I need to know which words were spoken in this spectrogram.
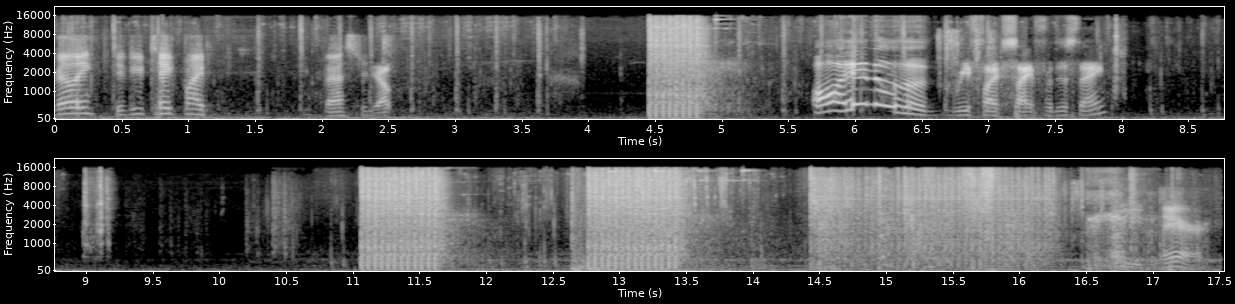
Really? Did you take my... You bastard. Yep. Oh, I didn't know the reflex sight for this thing. Don't you dare.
